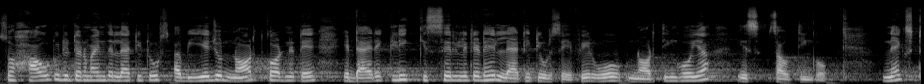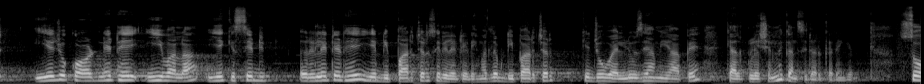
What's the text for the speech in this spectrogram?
So how to determine the latitudes अब ये जो नॉर्थ कोऑर्डिनेट है ये डायरेक्टली किससे रिलेटेड है? लैटिट्यूड से. फिर वो नॉर्थिंग हो या इस साउथिंग हो. नेक्स्ट ये जो कोऑर्डिनेट है ई e वाला, ये किससे रिलेटेड है? ये डिपार्चर से रिलेटेड है। मतलब डिपार्चर के जो वैल्यूज़ है हम यहाँ पे कैलकुलेशन में कंसिडर करेंगे। So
